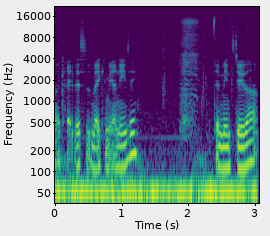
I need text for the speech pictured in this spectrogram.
Okay, this is making me uneasy. Didn't mean to do that.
